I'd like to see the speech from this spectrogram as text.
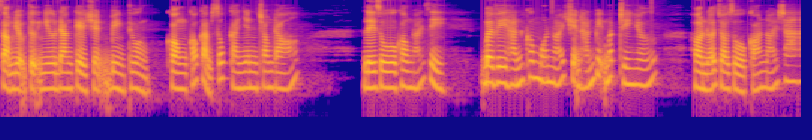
giọng điệu tự như đang kể chuyện bình thường, không có cảm xúc cá nhân trong đó. Lê Du không nói gì, bởi vì hắn không muốn nói chuyện hắn bị mất trí nhớ. Hơn nữa cho dù có nói ra,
